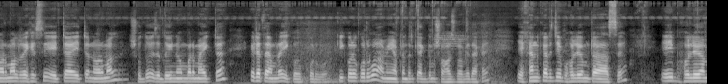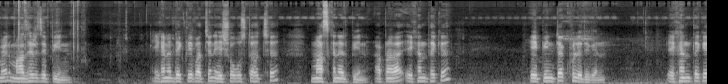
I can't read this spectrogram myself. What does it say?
নর্মাল রেখেছি এইটা এইটা নর্মাল শুধু এই যে দুই নম্বর মাইকটা এটাতে আমরা ইকো করব। কি করে করব? আমি আপনাদেরকে একদম সহজভাবে দেখাই। এখানকার যে ভলিউমটা আছে, এই ভলিউমের মাঝের যে পিন এখানে দেখতে পাচ্ছেন এই সবুজটা হচ্ছে মাঝখানের পিন আপনারা এখান থেকে এই পিনটা খুলে দিবেন। এখান থেকে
